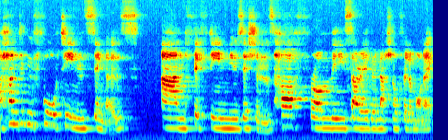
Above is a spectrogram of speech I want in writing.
114 singers and 15 musicians, half from the Sarajevo National Philharmonic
